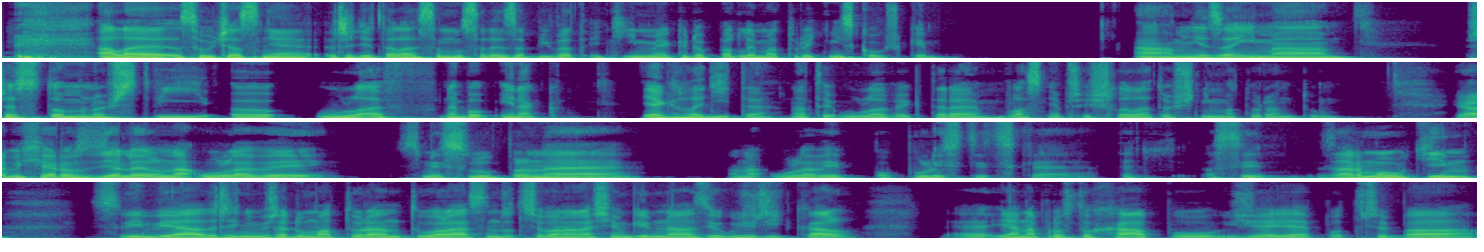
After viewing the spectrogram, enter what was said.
Ale současně ředitelé se museli zabývat i tím, jak dopadly maturitní zkoušky. A mě zajímá přes to množství uh, úlev, nebo jinak, jak hledíte na ty úlevy, které vlastně přišly letošním maturantům? Já bych je rozdělil na úlevy smysluplné a na úlevy populistické. Teď asi zarmoutím svým vyjádřením řadu maturantů, ale já jsem to třeba na našem gymnáziu už říkal. Eh, já naprosto chápu, že je potřeba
